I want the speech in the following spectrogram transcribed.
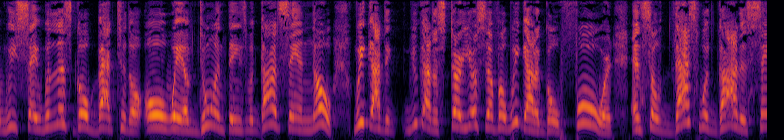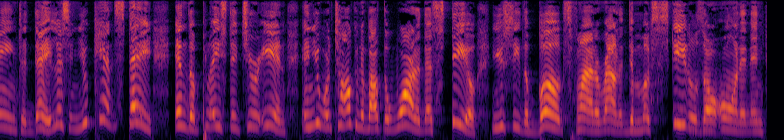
we say, well, let's go back to the old way of doing things, but God's saying, no, we got to, you got to stir yourself up. We got to go forward. And so that's what God is saying today. Listen, you can't stay in the place that you're in. And you were talking about the water that's still, you see the bugs flying around it. The mosquitoes are on it. And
